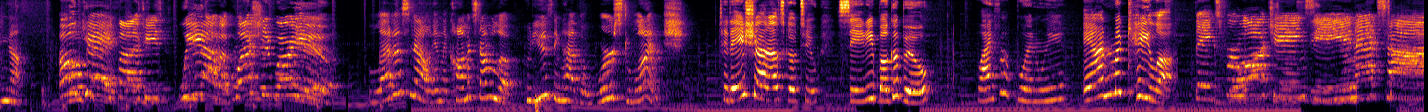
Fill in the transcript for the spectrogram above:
No. Okay, Fudgies, we have a question for you. Let us know in the comments down below who do you think had the worst lunch? Today's shoutouts go to Sadie Bugaboo, Wife of Winley, and Michaela. Thanks for watching. See you next time.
